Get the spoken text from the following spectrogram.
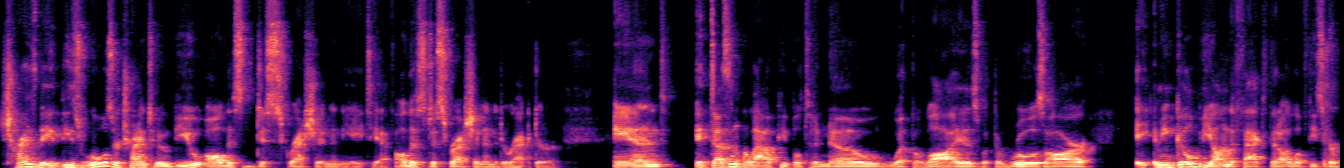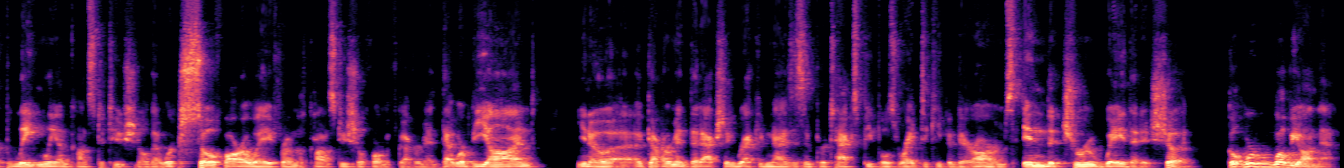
tries they, these rules are trying to imbue all this discretion in the ATF, all this discretion in the director, and it doesn't allow people to know what the law is, what the rules are I mean, go beyond the fact that all of these are blatantly unconstitutional, that we're so far away from a constitutional form of government, that we're beyond, you know, a, a government that actually recognizes and protects people's right to keep and bear arms in the true way that it should. Go, we're well beyond that.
